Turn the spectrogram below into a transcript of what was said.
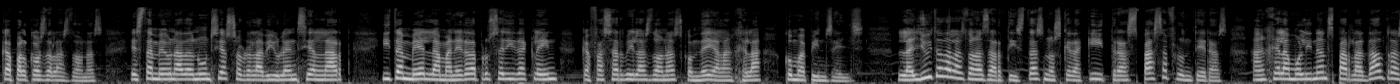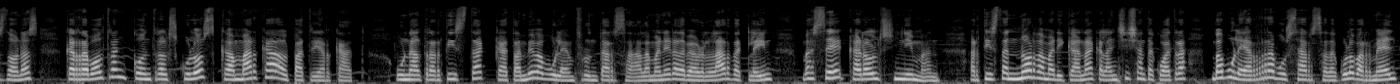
cap al cos de les dones. És també una denúncia sobre la violència en l'art i també la manera de procedir de Klein que fa servir les dones, com deia l'Àngela, com a pinzells. La lluita de les dones artistes no es queda aquí, traspassa fronteres. Àngela Molina ens parla d'altres dones que revolten contra els colors que marca el patriarcat. Un altre artista que també va voler enfrontar-se a la manera de veure l'art de Klein va ser Carol Schneemann, artista nord-americana que l'any 64 va voler rebossar-se de color vermell,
